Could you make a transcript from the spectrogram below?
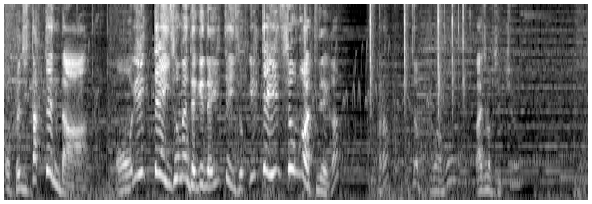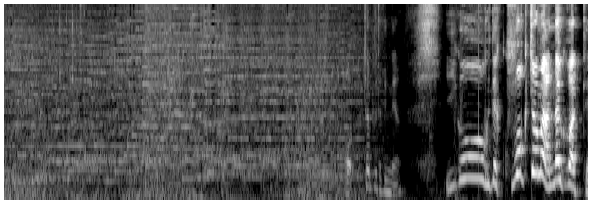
어, 벤치 딱 된다. 어, 1대 2 소면 되겠네, 1대 2 소. 1대 1 소인 것 같은데, 얘가? 봐라. 점프하고, 마지막 집중. 어, 점프 됐겠네요. 이거 근데 9억 점은 안 날 것 같아.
